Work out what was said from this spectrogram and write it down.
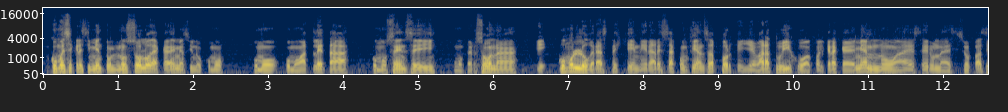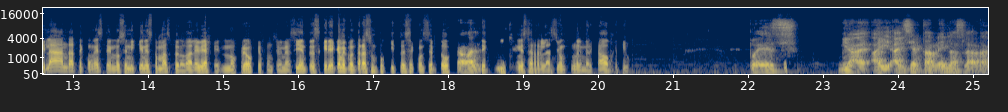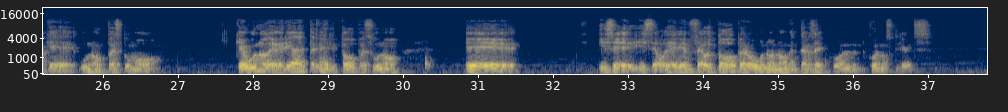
cómo ese crecimiento, no solo de academia, sino como, como, como atleta, como sensei, como persona, eh, ¿cómo lograste generar esa confianza? Porque llevar a tu hijo a cualquier academia no ha de ser una decisión fácil. Ah, andate con este, no sé ni quién es Tomás, pero dale viaje. No creo que funcione así. Entonces, quería que me contaras un poquito ese concepto Cabal. de cómo tiene esa relación con el mercado objetivo. Pues, mira, hay, hay ciertas reglas, la verdad, que uno, pues, como, que uno debería de tener y todo, pues uno, eh, y se, y se oye bien feo y todo, pero uno no meterse con, con los clientes.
